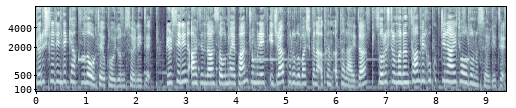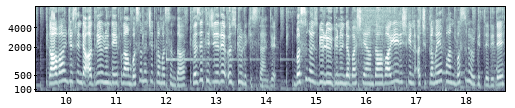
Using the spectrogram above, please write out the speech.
görüşlerindeki haklılığı ortaya koyduğunu söyledi. Gürsel'in ardından savunma yapan Cumhuriyet İcra Kurulu Başkanı Akın Atalay da soruşturmanın tam bir hukuk cinayeti olduğunu söyledi. Dava öncesinde adliye önünde yapılan basın açıklamasında gazetecilere özgürlük istendi. Basın özgürlüğü gününde başlayan davaya ilişkin açıklama yapan basın örgütleri de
